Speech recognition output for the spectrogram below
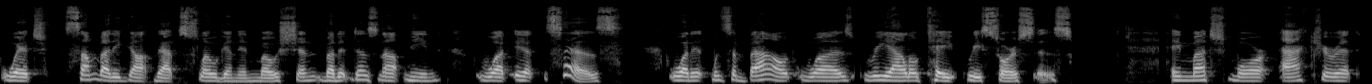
which somebody got that slogan in motion, but it does not mean what it says. What it was about was reallocate resources. A much more accurate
